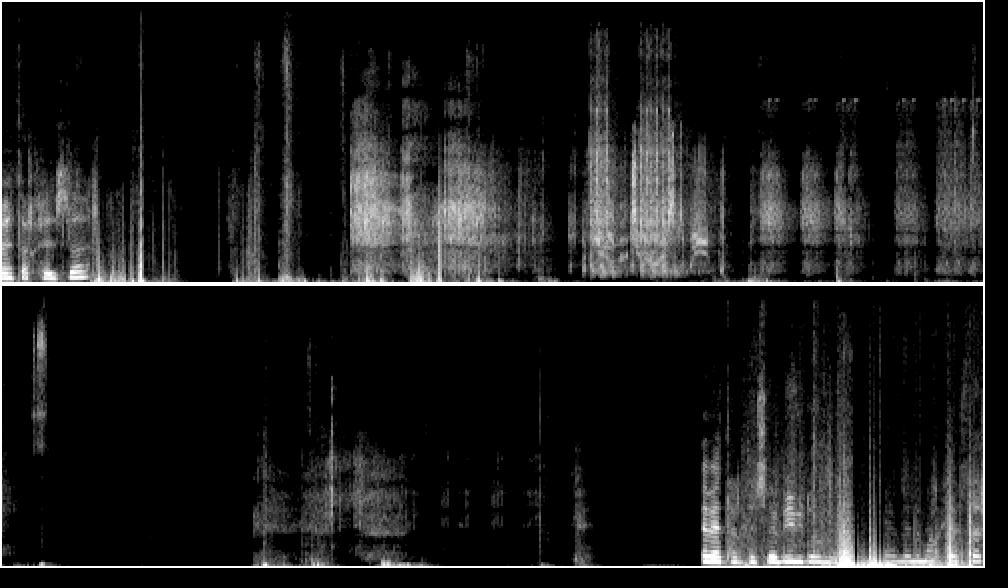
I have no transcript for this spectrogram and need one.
Evet arkadaşlar. Evet arkadaşlar bir sonuna gelelim arkadaşlar.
